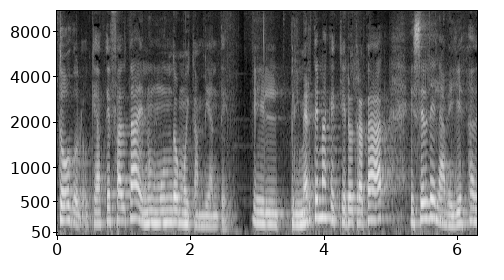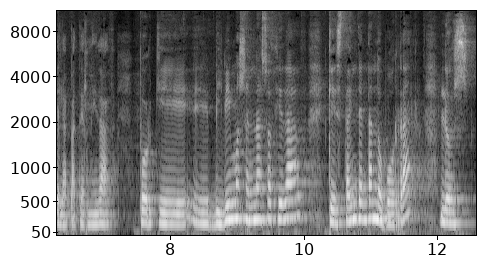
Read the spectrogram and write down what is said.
todo lo que hace falta en un mundo muy cambiante. El primer tema que quiero tratar es el de la belleza de la paternidad, porque eh, vivimos en una sociedad que está intentando borrar los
